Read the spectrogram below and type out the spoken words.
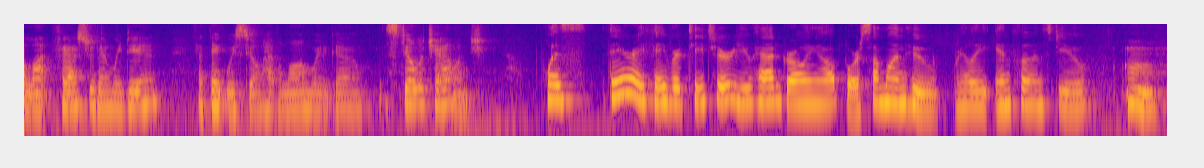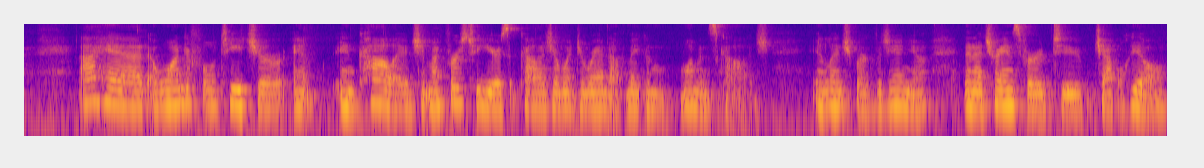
lot faster than we did. I think we still have a long way to go. It's still a challenge. Was there a favorite teacher you had growing up or someone who really influenced you? Mm. I had a wonderful teacher in, in college. In my first two years at college, I went to Randolph Macon Women's College in Lynchburg, Virginia. Then I transferred to Chapel Hill,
